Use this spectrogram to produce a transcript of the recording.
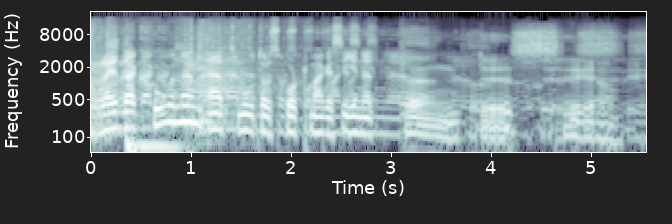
Redaktionen at motorsportmagasinet.se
